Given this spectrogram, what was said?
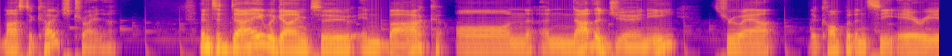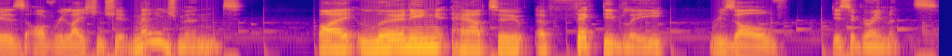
master coach trainer. And today we're going to embark on another journey throughout the competency areas of relationship management by learning how to effectively resolve disagreements.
